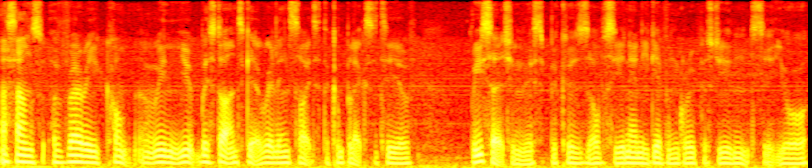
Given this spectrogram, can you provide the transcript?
That sounds a very. Com- I mean, you, we're starting to get a real insight to the complexity of researching this because obviously, in any given group of students that you're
